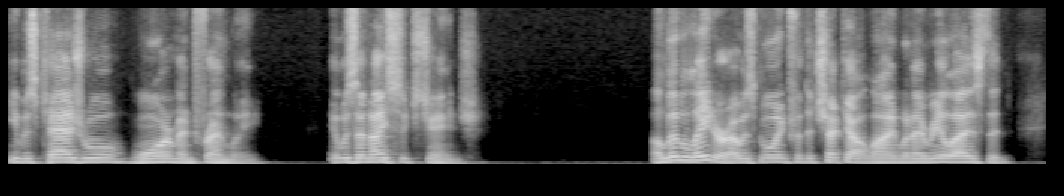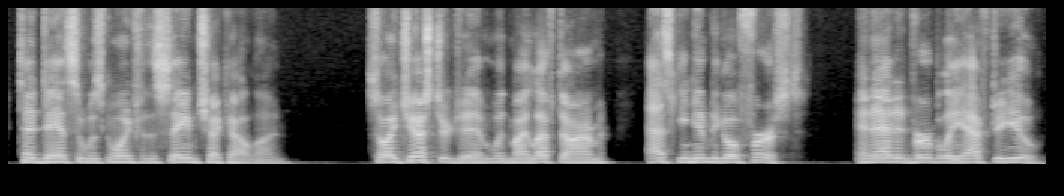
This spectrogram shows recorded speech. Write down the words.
He was casual, warm, and friendly. It was a nice exchange. A little later, I was going for the checkout line when I realized that Ted Danson was going for the same checkout line. So I gestured to him with my left arm, asking him to go first and added verbally, after you.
